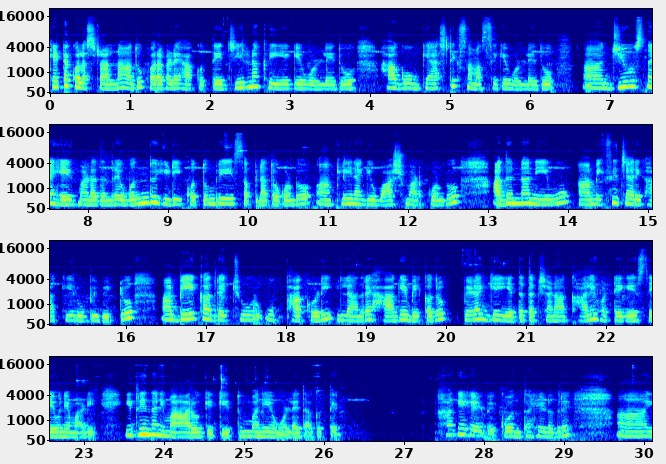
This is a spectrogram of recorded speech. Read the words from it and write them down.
ಕೆಟ್ಟ ಕೊಲೆಸ್ಟ್ರಾಲ್ನ ಅದು ಹೊರಗಡೆ ಹಾಕುತ್ತೆ. ಜೀರ್ಣಕ್ರಿಯೆಗೆ ಒಳ್ಳೆಯದು ಹಾಗೂ ಗ್ಯಾಸ್ಟ್ರಿಕ್ ಸಮಸ್ಯೆಗೆ ಒಳ್ಳೆಯದು ಜ್ಯೂಸ್ನ ಹೇಗೆ ಮಾಡೋದಂದರೆ ಒಂದು ಹಿಡಿ ಕೊತ್ತಂಬರಿ ಸೊಪ್ಪನ್ನ ತೊಗೊಂಡು ಕ್ಲೀನಾಗಿ ವಾಶ್ ಮಾಡಿಕೊಂಡು ಅದನ್ನು ನೀವು ಮಿಕ್ಸಿ ಜಾರಿಗೆ ಹಾಕಿ ರುಬ್ಬಿಬಿಟ್ಟು ಬೇಕಾದರೆ ಚೂರು ಉಪ್ಪು ಹಾಕ್ಕೊಳ್ಳಿ ಇಲ್ಲಾಂದರೆ ಹಾಗೆ ಬೇಕಾದರೂ ಬೆಳಗ್ಗೆ ಎದ್ದ ತಕ್ಷಣ ಖಾಲಿ ಹೊಟ್ಟೆಗೆ ಸೇವನೆ ಮಾಡಿ. ಇದರಿಂದ ನಿಮ್ಮ ಆರೋಗ್ಯಕ್ಕೆ ತುಂಬಾ ಒಳ್ಳೆಯದಾಗುತ್ತೆ ಹಾಗೆ ಹೇಳಬೇಕು ಅಂತ ಹೇಳಿದ್ರೆ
